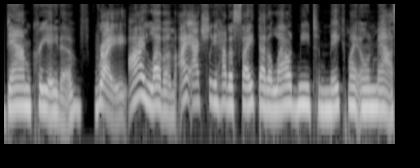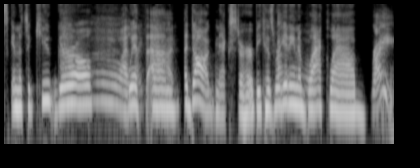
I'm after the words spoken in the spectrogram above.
damn creative. Right. I love them. I actually had a site that allowed me to make my own mask, and it's a cute girl Oh, with like um, a dog next to her because we're getting a Oh. black lab right.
